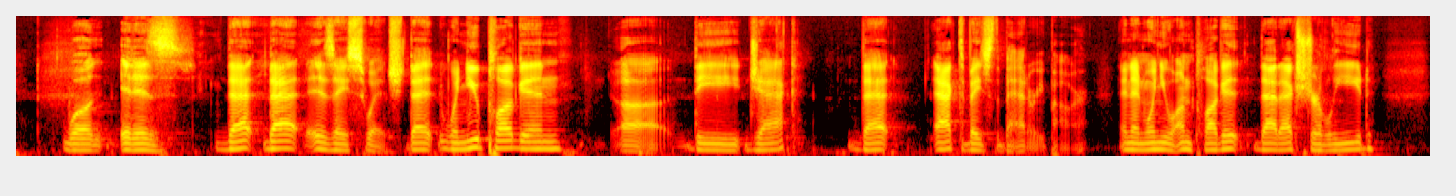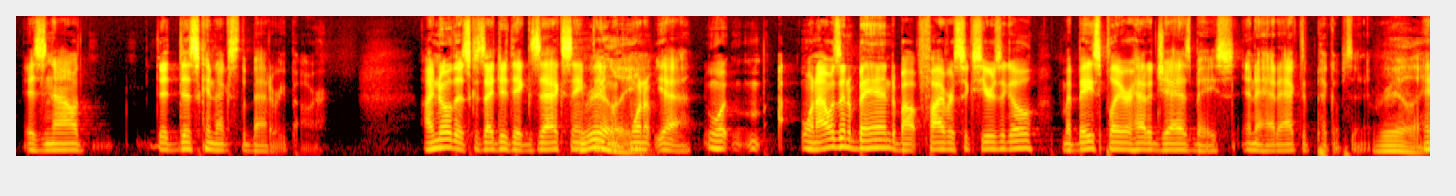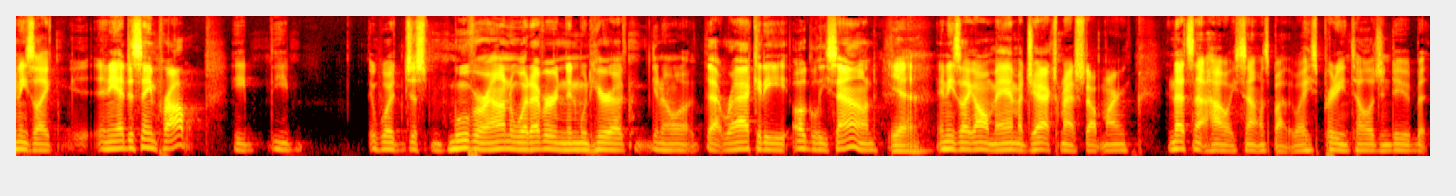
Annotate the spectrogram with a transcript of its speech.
Well, it is That that is a switch. That when you plug in uh, the jack, that activates the battery power, and then when you unplug it, that extra lead is now that disconnects the battery power. I know this because I did the exact same thing Really? with one of yeah. When I was in a band about five or six years ago, my bass player had a jazz bass and it had active pickups in it. really And he's like, and he had the same problem. He he would just move around or whatever, and then would hear a you know that rackety, ugly sound. yeah. And he's like, "Oh man, my jack's messed up, man." And that's not how he sounds, by the way. He's a pretty intelligent dude, but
